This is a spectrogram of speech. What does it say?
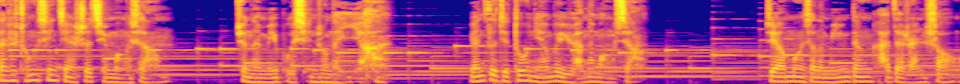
但是重新捡拾起梦想，却能弥补心中的遗憾，圆自己多年未圆的梦想。只要梦想的明灯还在燃烧，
